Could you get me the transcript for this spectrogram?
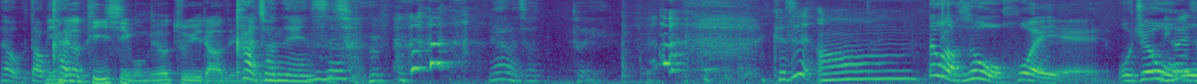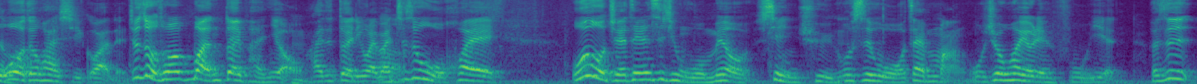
还有到你没有提醒，我没有注意到这个。看穿这件事情。你看我说对，可是嗯，但我老实说我会耶，我觉得我我我有这个坏习惯的，就是我说不管对朋友还是对另外一半，嗯就是我会。我如果觉得这件事情我没有兴趣，或是我在忙，我就会有点敷衍。可是，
